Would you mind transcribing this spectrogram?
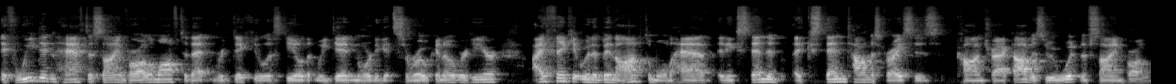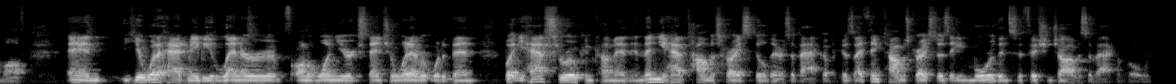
if we didn't have to sign Varlamov to that ridiculous deal that we did in order to get Sorokin over here, I think it would have been optimal to have an extended extend Thomas Greiss's contract. Obviously, we wouldn't have signed Varlamov, and you would have had maybe Leonard on a one year extension, whatever it would have been. But you have Sorokin come in, and then you have Thomas Greiss still there as a backup because I think Thomas Greiss does a more than sufficient job as a backup goalie.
